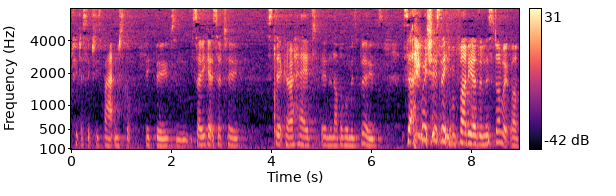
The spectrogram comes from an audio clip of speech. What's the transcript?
she just thinks she's fat and she's got big boobs, and so he gets her to stick her head in another woman's boobs. So, which is even funnier than the stomach one,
